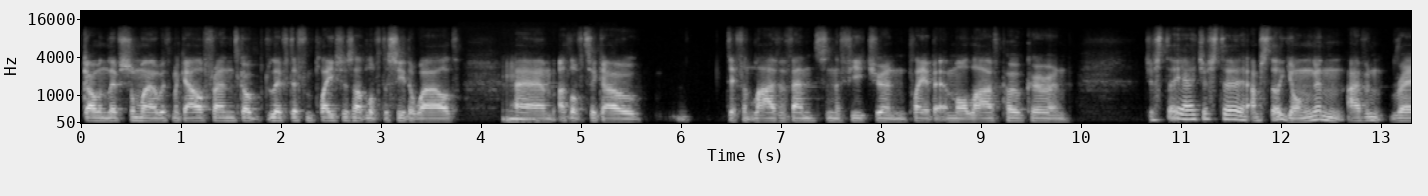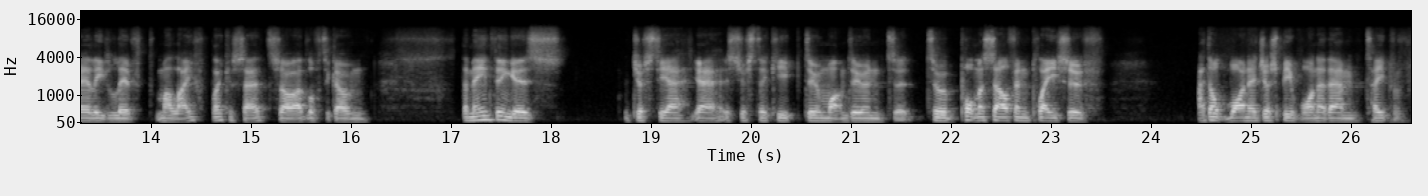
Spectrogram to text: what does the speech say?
go and live somewhere with my girlfriend, go live different places. I'd love to see the world. Mm. Um, I'd love to go different live events in the future and play a bit of more live poker and just uh, yeah, just uh, I'm still young and I haven't really lived my life, like I said. So I'd love to go and the main thing is just yeah, yeah, it's just to keep doing what I'm doing to to put myself in place of I don't want to just be one of them type of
